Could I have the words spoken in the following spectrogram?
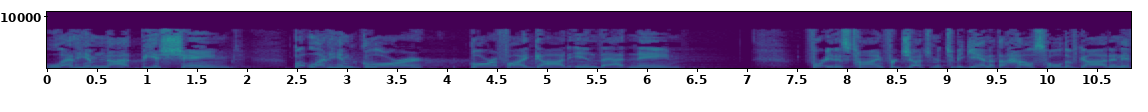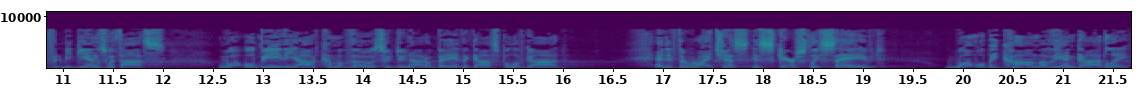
let him not be ashamed, but let him glorify God in that name. For it is time for judgment to begin at the household of God, and if it begins with us, what will be the outcome of those who do not obey the gospel of God? And if the righteous is scarcely saved, what will become of the ungodly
